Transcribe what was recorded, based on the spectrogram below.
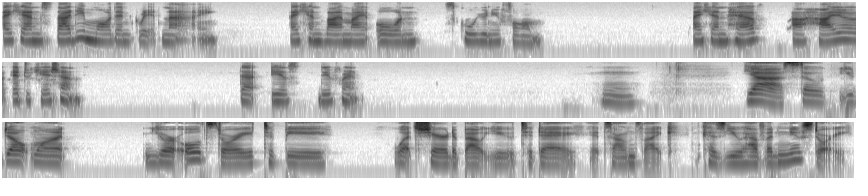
I can study more than grade 9. I can buy my own school uniform. I can have a higher education that is different. Hmm. Yeah, so you don't want your old story to be what's shared about you today, it sounds like, because you have a new story.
